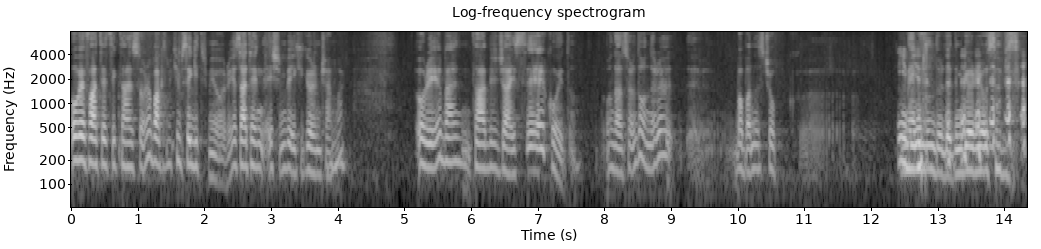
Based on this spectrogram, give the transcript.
O vefat ettikten sonra baktım kimse gitmiyor oraya. Zaten eşim ve iki görümcem var. Oraya ben tabiri caizse el koydum. Ondan sonra da onları e, babanız çok İyi miyiz? memnundur dedim görüyorsa bizi.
